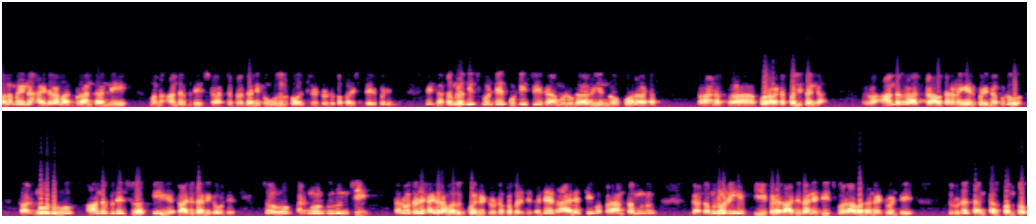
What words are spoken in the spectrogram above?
బలమైన హైదరాబాద్ ప్రాంతాన్ని మన ఆంధ్రప్రదేశ్ రాష్ట్ర ప్రధానికం వదులుకోవాల్సినటువంటి ఒక పరిస్థితి ఏర్పడింది. గతంలో తీసుకుంటే పొట్టి శ్రీరాములు గారు ఎన్నో పోరాట ప్రాణ పోరాట ఫలితంగా ఆంధ్ర రాష్ట్ర అవతరణ ఏర్పడినప్పుడు కర్నూలు ఆంధ్రప్రదేశ్కి రాజధానిగా ఉండేది. సో కర్నూలు నుంచి తర్వాత అది హైదరాబాద్కు పోయినటువంటి ఒక పరిస్థితి. అంటే రాయలసీమ ప్రాంతంను గతంలోని ఇక్కడ రాజధాని తీసుకురావాలనేటువంటి దృఢ సంకల్పంతో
